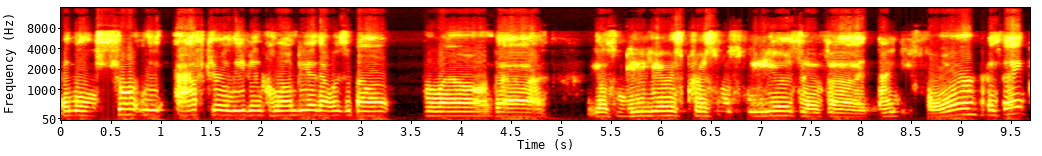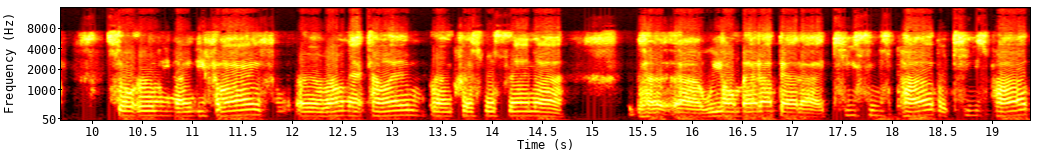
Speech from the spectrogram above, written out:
and then shortly after leaving Columbia, that was about around, uh, I guess, New Year's, Christmas, New Year's of uh, 94, I think. So early 95, or around that time, around Christmas, then uh, uh, we all met up at uh, TC's Pub or T's Pub.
